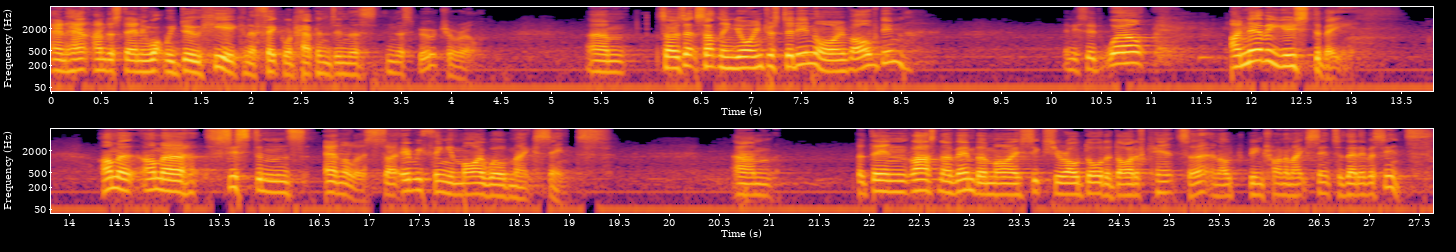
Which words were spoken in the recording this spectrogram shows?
and how understanding what we do here can affect what happens in, this, in the spiritual realm. Um, so, is that something you're interested in or involved in? And he said, Well, I never used to be. I'm a, I'm a systems analyst, so everything in my world makes sense. Um, but then last November, my six year old daughter died of cancer, and I've been trying to make sense of that ever since.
